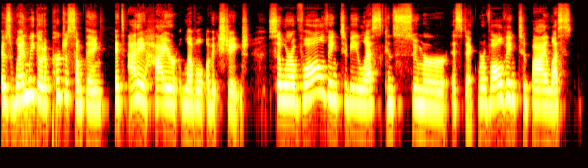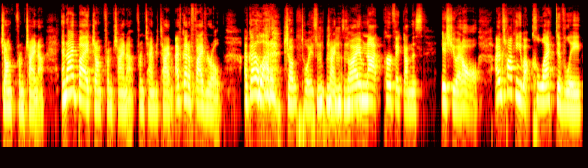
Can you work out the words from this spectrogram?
is when we go to purchase something, it's at a higher level of exchange. So, we're evolving to be less consumeristic. We're evolving to buy less junk from China. And I buy junk from China from time to time. I've got a five year old. I've got a lot of junk toys from China. so I am not perfect on this issue at all. I'm talking about collectively,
